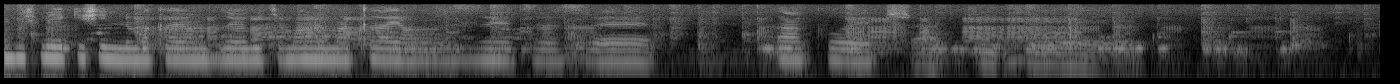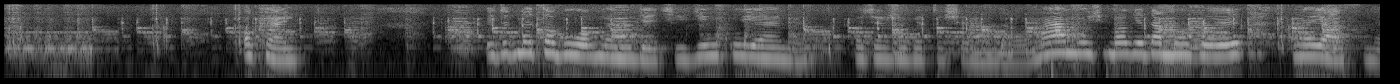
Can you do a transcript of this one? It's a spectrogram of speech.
Byśmy jakiś inny makaron zrobić, może makaron z, z, z kurczaki z... Okej. Jedyne to było w menu dzieci. Dziękujemy. Chociaż żeby to się udało. Mamuś, mogę dam góry? No jasne.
